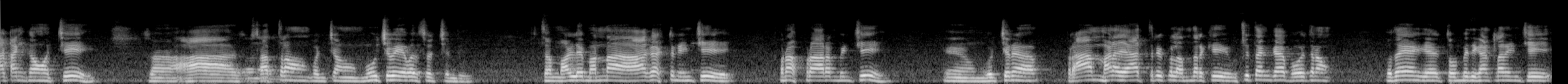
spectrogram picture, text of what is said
ఆటంకం వచ్చి ఆ సత్రం కొంచెం మూచివేయవలసి వచ్చింది. మళ్ళీ మొన్న ఆగస్టు నుంచి పునఃప్రారంభించి వచ్చిన బ్రాహ్మణ యాత్రికులందరికీ ఉచితంగా భోజనం ఉదయం తొమ్మిది గంటల నుంచి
